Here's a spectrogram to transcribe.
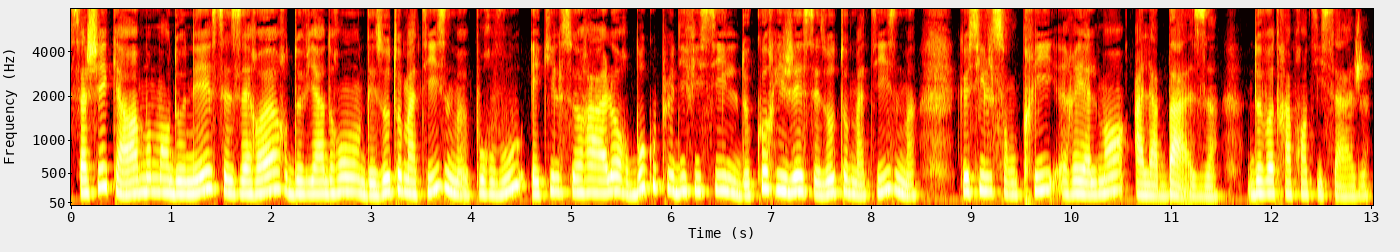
Sachez qu'à un moment donné, ces erreurs deviendront des automatismes pour vous et qu'il sera alors beaucoup plus difficile de corriger ces automatismes que s'ils sont pris réellement à la base de votre apprentissage.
